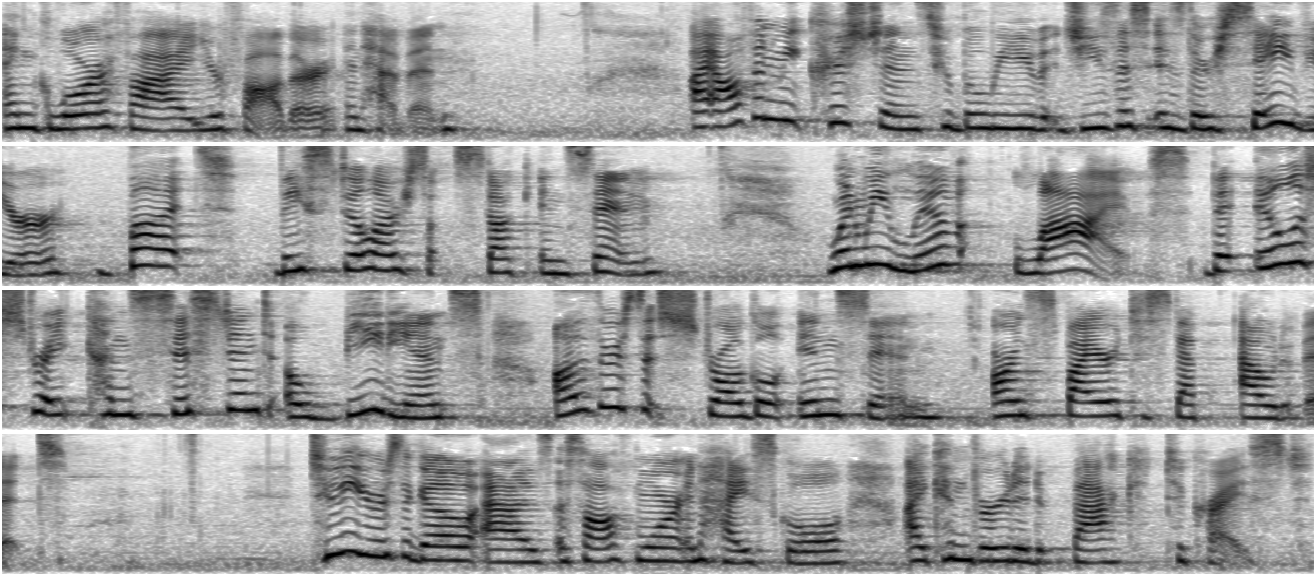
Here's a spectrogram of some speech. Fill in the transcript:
and glorify your Father in heaven. I often meet Christians who believe Jesus is their Savior, but they still are stuck in sin. When we live lives that illustrate consistent obedience, others that struggle in sin are inspired to step out of it. Two years ago, as a sophomore in high school, I converted back to Christ.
